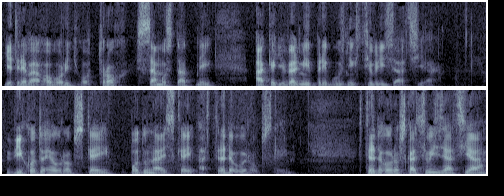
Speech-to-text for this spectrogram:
je treba hovoriť o troch samostatných a keď veľmi príbuzných civilizáciách. Východoeurópskej, podunajskej a stredoeurópskej. Stredoeurópska civilizácia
